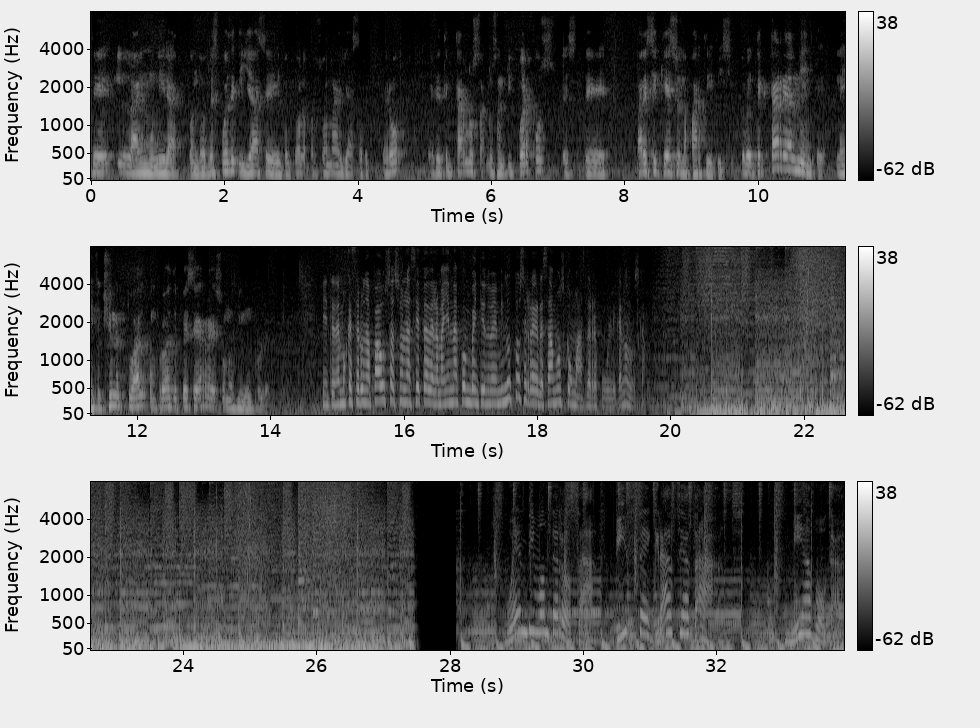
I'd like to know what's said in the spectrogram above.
de la inmunidad, cuando después de que ya se infectó la persona, ya se recuperó, eh, detectar los, los anticuerpos, este, parece que eso es la parte difícil. Pero detectar realmente la infección actual con pruebas de PCR, eso no es ningún problema. Bien, tenemos que hacer una pausa, son las 7 de la mañana con 29 minutos y regresamos con más de República. No nos cambien. Wendy Monterrosa viste gracias a Mi Aboga.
